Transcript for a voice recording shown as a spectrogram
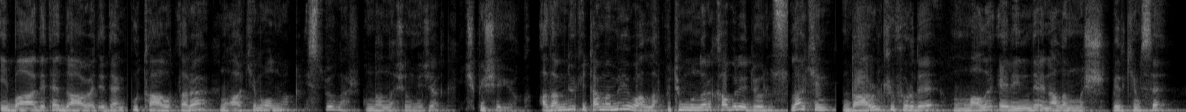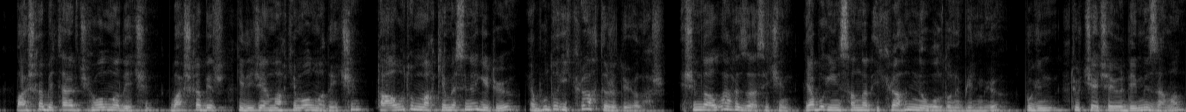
ibadete davet eden bu tağutlara muhakeme olmak istiyorlar. Bunda anlaşılmayacak hiçbir şey yok. Adam diyor ki tamam eyvallah bütün bunları kabul ediyoruz. Lakin Darül Küfür'de malı elinden alınmış bir kimse başka bir tercih olmadığı için, başka bir gideceği mahkeme olmadığı için tağutun mahkemesine gidiyor. E bu da ikrahtır diyorlar. E şimdi Allah rızası için ya bu insanlar ikrahın ne olduğunu bilmiyor. Bugün Türkçe'ye çevirdiğimiz zaman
